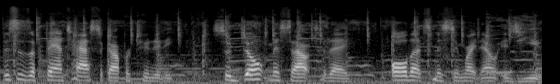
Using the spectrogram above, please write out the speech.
this is a fantastic opportunity. So don't miss out today. All that's missing right now is you.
